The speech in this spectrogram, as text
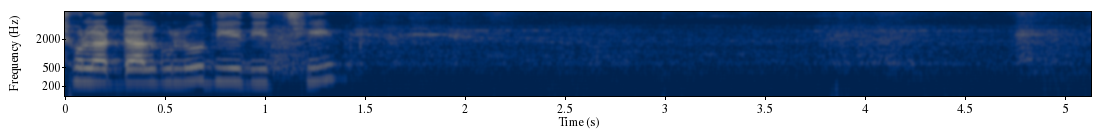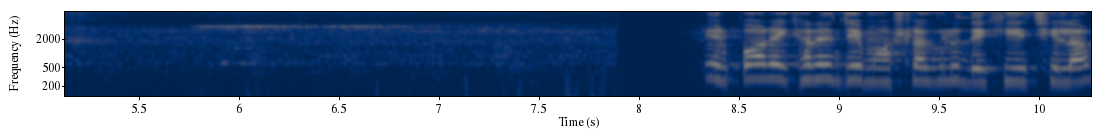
ছোলার ডালগুলোও দিয়ে দিচ্ছি। এরপর এখানে যে মশলাগুলো দেখিয়েছিলাম,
